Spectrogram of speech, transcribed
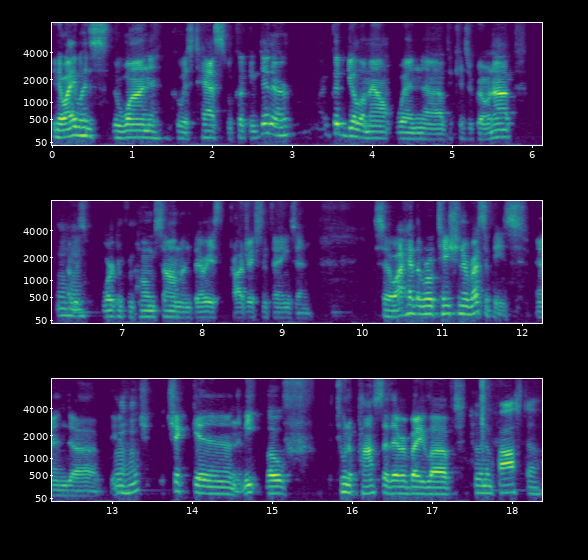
you know, I was the one who was tasked with cooking dinner a good deal amount when uh, the kids were growing up. I Mhm. was working from home some on various projects and things, and so I had the rotation of recipes and uh, you know, Mhm. ch- chicken, the meatloaf, tuna pasta that everybody loved Tuna pasta.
